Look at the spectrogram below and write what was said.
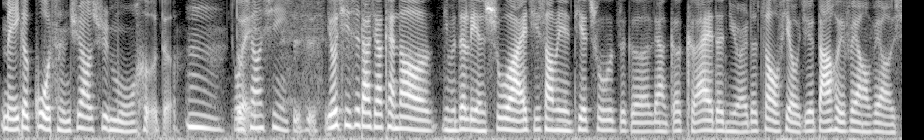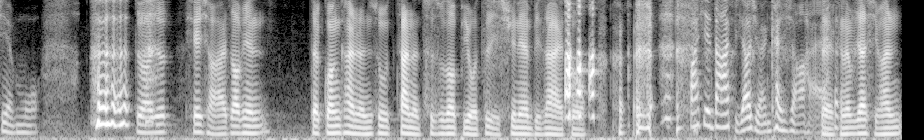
每一个过程需要去磨合的。嗯，我相信是是是，尤其是大家看到你们的脸书啊、IG 上面贴出这个两个可爱的女儿的照片，我觉得大家会非常非常羡慕。对啊，就贴小孩照片的观看人数占的次数都比我自己训练比赛还多。发现大家比较喜欢看小孩，对，可能比较喜欢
